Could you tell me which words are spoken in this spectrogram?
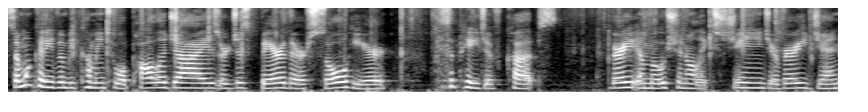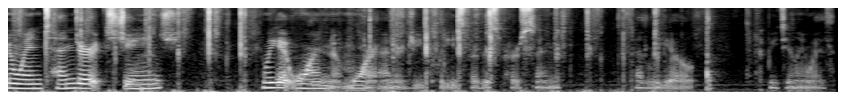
Someone could even be coming to apologize or just bare their soul here with the Page of Cups. very emotional exchange or very genuine, tender exchange. Can we get one more energy, please, for this person that Leo could be dealing with?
